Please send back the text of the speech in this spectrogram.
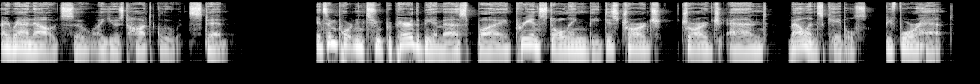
I ran out, so I used hot glue instead. It's important to prepare the BMS by pre-installing the discharge, charge, and balance cables beforehand.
